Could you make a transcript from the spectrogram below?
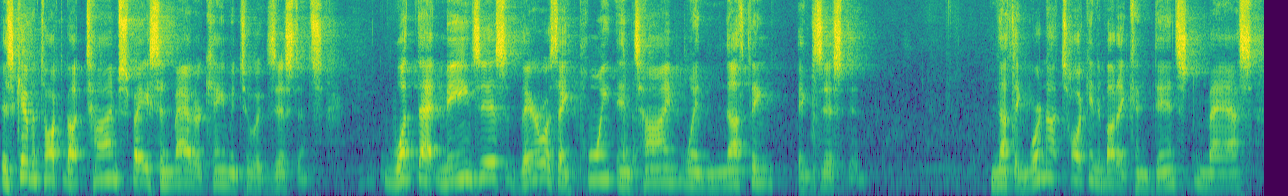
is Kevin talked about time, space, and matter came into existence. What that means is there was a point in time when nothing existed. Nothing. We're not talking about a condensed mass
